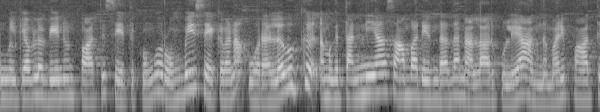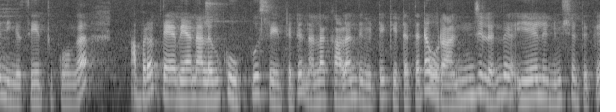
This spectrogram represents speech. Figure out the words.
உங்களுக்கு எவ்வளோ வேணும்னு பார்த்து சேர்த்துக்கோங்க. ரொம்பவே சேர்க்க வேணாம். ஓரளவுக்கு நமக்கு தண்ணியாக சாம்பார் இருந்தால் தான் நல்லா இருக்கும் இல்லையா? அந்த மாதிரி பார்த்து நீங்கள் சேர்த்துக்கோங்க. அப்புறம் தேவையான அளவுக்கு உப்பு சேர்த்துட்டு நல்லா கலந்து விட்டு கிட்டத்தட்ட ஒரு அஞ்சுலேருந்து ஏழு நிமிஷத்துக்கு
